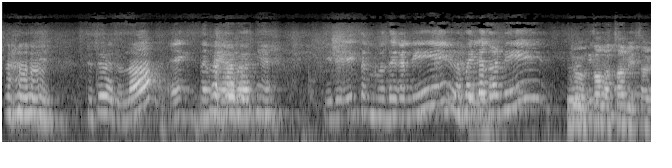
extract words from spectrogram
छिटो ल। एकदमै मजा गर्ने रमाइलो गर्ने। यो तल चाबी चाबी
